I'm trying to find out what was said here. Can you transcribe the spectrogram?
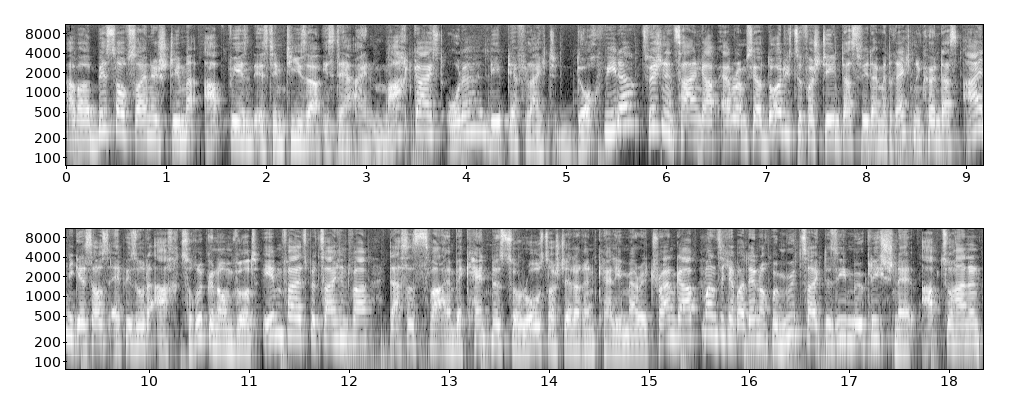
aber bis auf seine Stimme abwesend ist im Teaser? Ist er ein Machtgeist oder lebt er vielleicht doch wieder? Zwischen den Zeilen gab Abrams ja deutlich zu verstehen, dass wir damit rechnen können, dass einiges aus Episode 8 zurückgenommen wird. Ebenfalls bezeichnend war, dass es zwar ein Bekenntnis zur Rose-Darstellerin Kelly Mary Tran gab, man sich aber dennoch bemüht zeigte, sie möglichst schnell abzuhandeln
